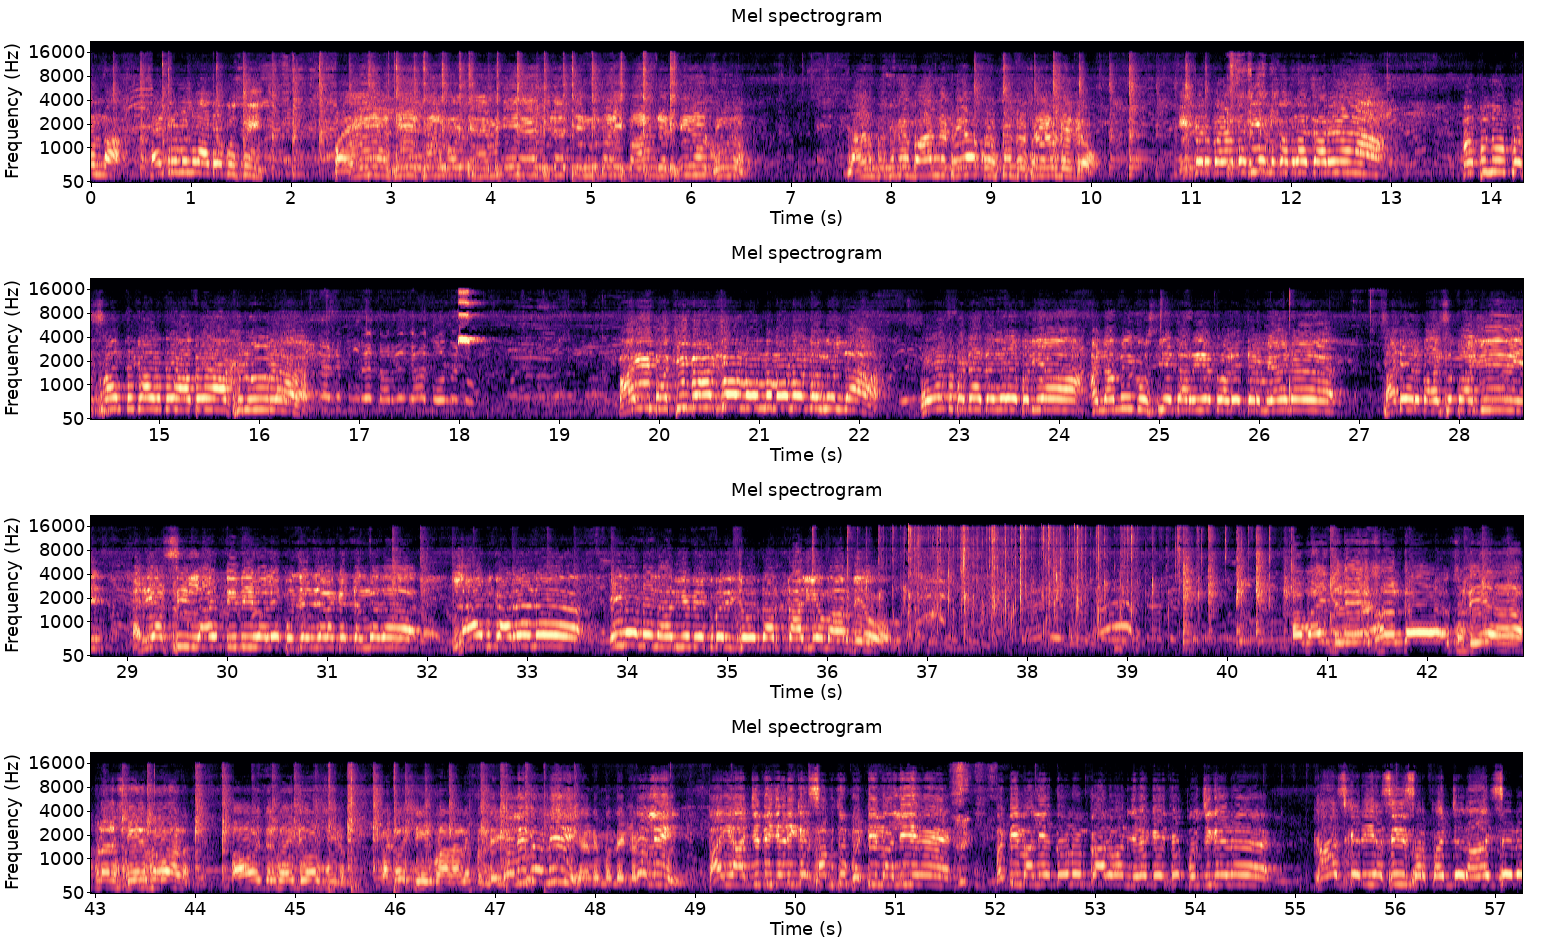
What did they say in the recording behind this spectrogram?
ਹੁੰਦਾ ਸੈਂਟਰ ਨੂੰ ਲਵਾ ਦਿਓ ਕੁਸ਼ਤੀ ਭਾਈ ਅਸੀਂ ਸਾਡੇ ਕੋਲ ਟਾਈਮ ਨਹੀਂ ਹੈ ਜਿਹੜਾ ਤਿੰਨ ਵਾਰੀ ਬਾਹਰ ਨੱਠੇਗਾ ਖੂਨ ਜਾਣ ਬੁੱਝ ਕੇ ਬਾਹਰ ਨੱਠੇਗਾ ਕੁਸ਼ਤੀ ਦੂਸਰੇ ਨੂੰ ਦੇ ਦਿਓ ਇੱਧਰ ਬੜਾ ਵਧੀਆ ਮੁਕਾਬਲਾ ਕਰ ਰਿਹਾ ਬੱਬਲੂ ਬਸੰਤਗੜ੍ਹ ਦੇ ਆਬੇ ਆਖਲੂਰ ਭਾਈ ਬਾਕੀ ਬੈਠ ਜਾਓ ਨੰਦ ਮਾਨੋ ਦੰਗਲ ਦਾ ਬਹੁਤ ਵੱਡਾ ਦੰਗਲ ਹੈ ਬੜੀਆਂ ਅਨਾਮੀ ਕੁਸ਼ਤੀਆਂ ਚੱਲ ਰਹੀਆਂ ਤੁਹਾਡੇ ਦਰਮਿਆਨ ਸਾਡੇ ਹਰਬੰਸ ਭਾਈ ਜੀ ਰਿਆਸੀ ਲਾਈਵ ਟੀਵੀ ਵਾਲੇ ਪੁੱਜਣ ਜਿਹੜਾ ਕਿ ਦੰਗਲ ਲਾਈਵ ਕਰ ਰਹੇ ਨੇ। ਇਹਨਾਂ ਦੇ ਨਾਂ ਵੀ ਇੱਕ ਵਾਰੀ ਜ਼ੋਰਦਾਰ ਤਾਲੀਆਂ ਮਾਰ ਦਿਓ ਆ ਭਾਈ ਦਲੇਰ ਖਾਨ ਦਾ ਸਦੇ ਆਪਣਾ ਰਸ਼ੀਦ ਭਲਵਾਨ। ਆਓ ਇੱਧਰ ਭਾਈ ਦਿਓ ਸ਼ੀਰ ਕੱਢੋ ਸ਼ੀਰਵਾਨ ਵਾਲੇ ਬੰਦੇ। ਢੋਲੀ ਢੋਲੀ ਸਿਆਣੇ ਬੰਦੇ ਢੋਲੀ ਭਾਈ ਅੱਜ ਦੀ ਜਿਹੜੀ ਕਿ ਸਭ ਤੋਂ ਵੱਡੀ ਮਾਲੀ ਹੈ ਵੱਡੀ ਮਾਲੀ ਹੈ ਦੋਨੋਂ ਪਹਿਲਵਾਨ ਜਿਹੜੇ ਕਿ ਇੱਥੇ ਪੁੱਜ ਗਏ ਨੇ। ਖਾਸ ਕਰੀ ਅਸੀਂ ਸਰਪੰਚ ਰਾਜ ਸਿੰਘ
